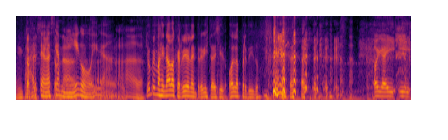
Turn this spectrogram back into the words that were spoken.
Un cafecito. hágase nada, amigo, nada, oiga. Nada. Yo me imaginaba a Carrillo en la entrevista decir, hola perdido. Oiga, y, y,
